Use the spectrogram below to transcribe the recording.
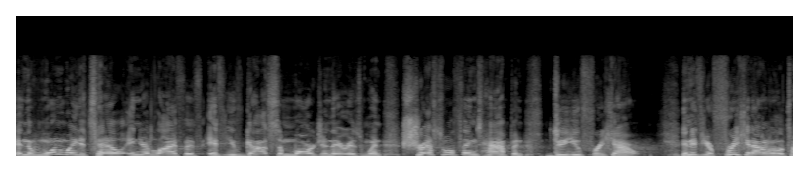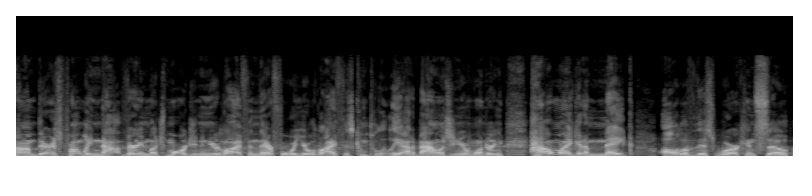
and the one way to tell in your life if, if you've got some margin there is when stressful things happen, do you freak out? And if you're freaking out all the time, there is probably not very much margin in your life, and therefore your life is completely out of balance, and you're wondering, how am I going to make all of this work? And so,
